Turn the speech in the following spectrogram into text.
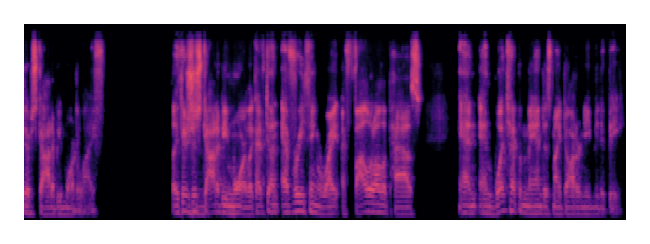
there's got to be more to life. Like, there's just Mhm. got to be more. Like, I've done everything right. I followed all the paths. And, and what type of man does my daughter need me to be?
